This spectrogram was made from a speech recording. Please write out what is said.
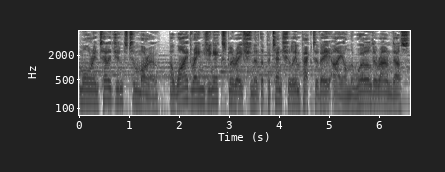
More Intelligent Tomorrow, a wide ranging exploration of the potential impact of AI on the world around us,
